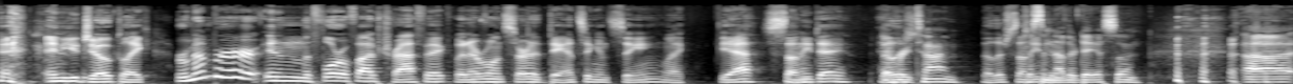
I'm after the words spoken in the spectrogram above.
and you joked like, remember in the 405 traffic when everyone started dancing and singing? Like, yeah, sunny day. Every time. Another sunny Just day. another day of sun. uh,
